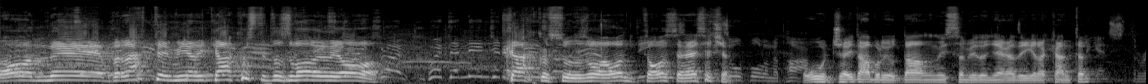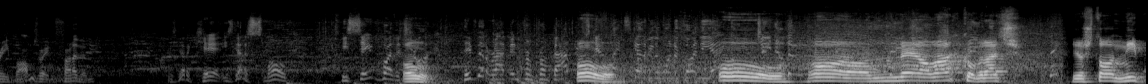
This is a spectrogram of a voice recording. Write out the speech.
O ne, brate mili, kako ste dozvolili ovo? Kako su dozvolili, ovo, se ne sjećam. U, JW, davno nisam vidio njega da igra kanter. Oh. Oh. Oh. Oh, ne ovako, brać. Još to nip.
